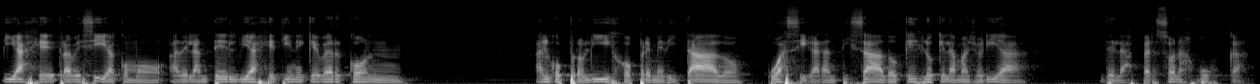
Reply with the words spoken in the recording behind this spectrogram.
viaje de travesía? Como adelanté, el viaje tiene que ver con algo prolijo, premeditado, cuasi garantizado, que es lo que la mayoría de las personas busca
